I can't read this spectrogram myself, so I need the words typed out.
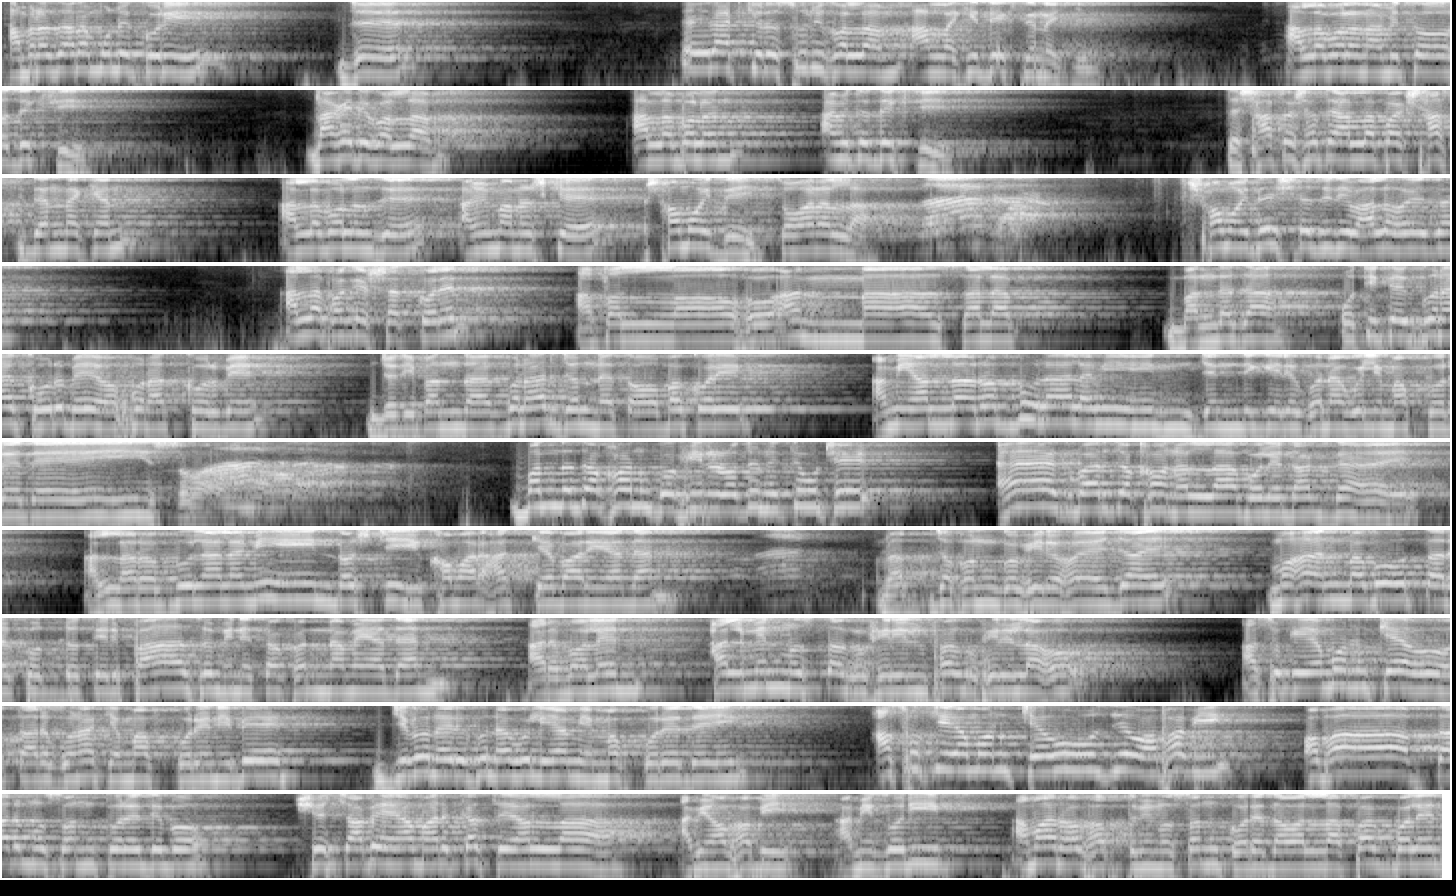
আমরা যারা মনে করি যে এই রাত করে চুরি করলাম আল্লাহ কি দেখছে নাকি? আল্লাহ বলেন আমি তো দেখছি। ডাকাইতে করলাম। আল্লাহ বলেন আমি তো দেখছি। তো সাথে সাথে আল্লাহ পাক শাস্তি দেন না কেন? আল্লাহ বলেন যে আমি মানুষকে সময় দেই সোহান আল্লাহ সময় দেই সে যদি ভালো হয়ে যায়। আল্লাহ পাকের সাথ করেন, আফাল্লাহ আম্মা সালাফ বান্দা যা অতীতে গুনাহ করবে, অপরাধ করবে, যদি বান্দা গুনার জন্য তওবা করে, আমি আল্লাহ রব্বুল আলমিন জিন্দিগির গুণাগুলি মাফ করে দেই। বান্দা যখন গভীর রজনীতে উঠে, একবার যখন আল্লাহ বলে ডাক দেয়, আল্লাহ রব্বুল আলমিন দশটি ক্ষমার হাতকে বাড়িয়ে দেন রাত যখন গভীর হয়ে যায়, মহান বাবু তার কুদ্দতির পাঁচ জমিনে তখন নামিয়ে দেন আর বলেন হালমিন মুস্তাক ফিরিল ফগ ফিরিলাহ আসুকে এমন কেউ তার গুণাকে মাফ করে নিবে? জীবনের গুণাগুলি আমি মাফ করে দেই। আসুকে এমন কেউ যে অভাবী, অভাব তার মোচন করে দেব? সে চাবে আমার কাছে, আল্লাহ, আমি অভাবী, আমি গরিব। আমার অভাব তুমি মোচন করে দাও, আল্লাহ পাক বলেন,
